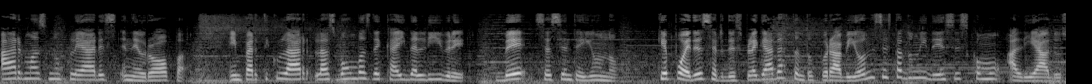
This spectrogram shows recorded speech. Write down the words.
armas nucleares en Europa, en particular las bombas de caída libre B-61, que pueden ser desplegadas tanto por aviones estadounidenses como aliados.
